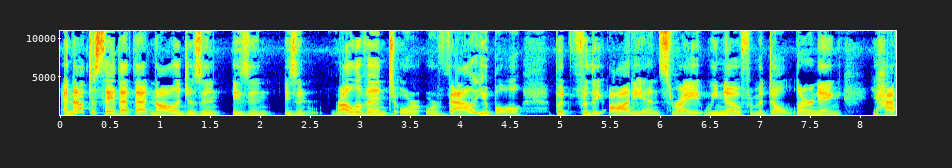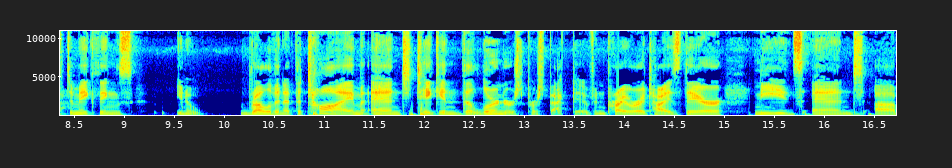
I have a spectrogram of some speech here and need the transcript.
and not to say that that knowledge isn't isn't isn't relevant or or valuable but for the audience right we know from adult learning you have to make things you know relevant at the time and take in the learner's perspective and prioritize their needs and uh,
